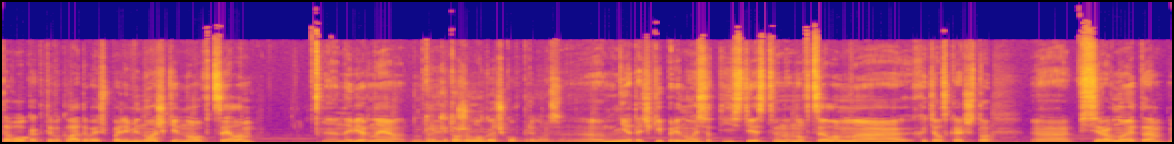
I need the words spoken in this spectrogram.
того, как ты выкладываешь полиминошки, но в целом наверное... Треки тоже много очков приносят. Э, нет, очки приносят, естественно, но в целом э, хотел сказать, что все равно это в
